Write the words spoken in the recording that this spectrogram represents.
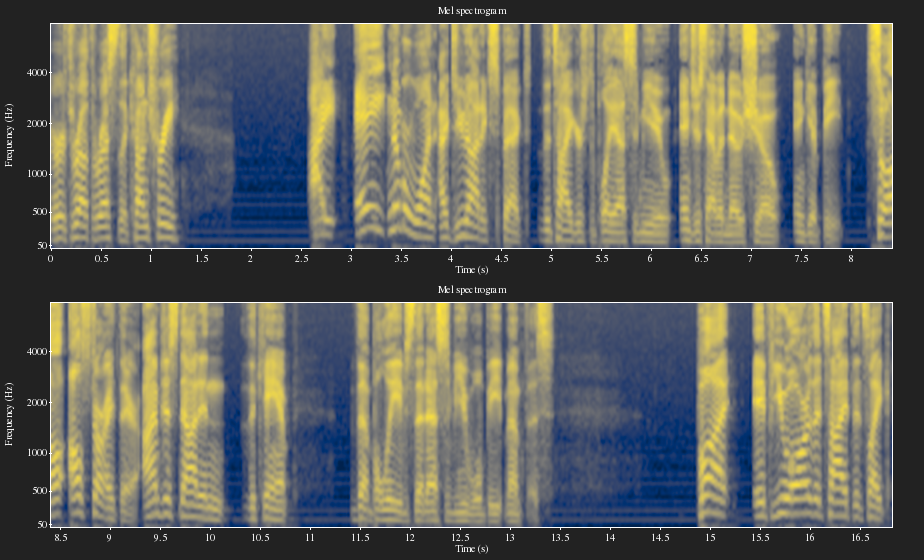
or throughout the rest of the country, I a number one, I do not expect the Tigers to play SMU and just have a no show and get beat. So I'll, I'll start right there. I'm just not in the camp that believes that SMU will beat Memphis. But if you are the type that's like,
